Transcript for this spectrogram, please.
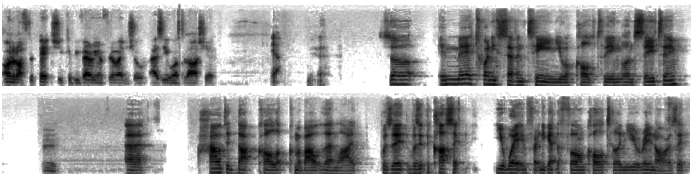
on and off the pitch. He could be very influential as he was last year. Yeah, yeah. So in May 2017, you were called to the England C team. Mm. Uh, how did that call up come about then? Like, was it was it the classic? You're waiting for it and you get the phone call telling you you're in, or is it?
